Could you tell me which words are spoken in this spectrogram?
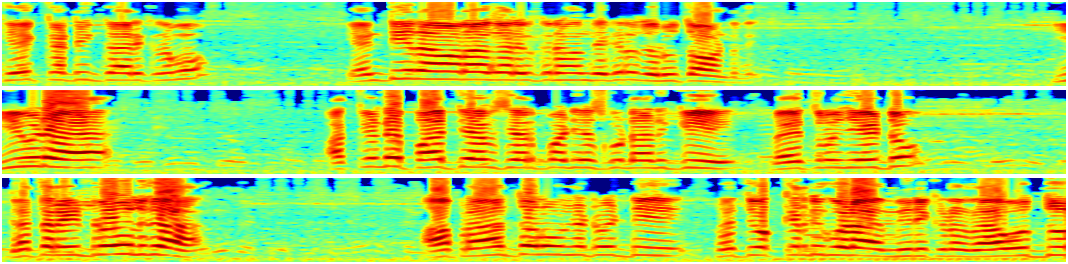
కేక్ కటింగ్ కార్యక్రమం ఎన్టీ రామారావు గారి విగ్రహం దగ్గర జరుగుతూ ఉంటుంది. ఈవిడ అక్కడే పార్టీ ఆఫీస్ ఏర్పాటు చేసుకోవడానికి ప్రయత్నం చేయటం. గత రెండు రోజులుగా ఆ ప్రాంతంలో ఉన్నటువంటి ప్రతి ఒక్కరిని కూడా మీరు ఇక్కడ రావద్దు.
